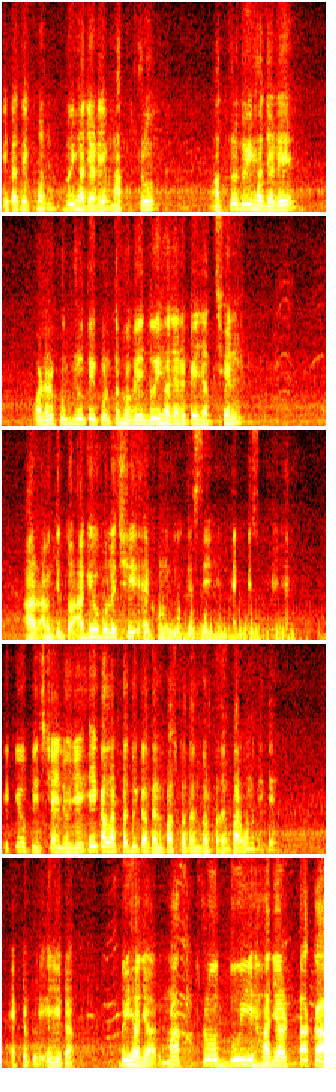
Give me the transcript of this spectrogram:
এটা দেখুন, দুই হাজারে মাত্র মাত্র দুই হাজারে অর্ডার খুব দ্রুতই করতে হবে, দুই হাজারে পেয়ে যাচ্ছেন। আর আমি কিন্তু আগেও বলেছি এখনও বলতেছি, এক পিস হ্যাঁ। দ্বিতীয় পিস চাইলেও যে এই কালারটা দুইটা দেন, পাঁচটা দেন, দশটা দেন, পারব না দিতে। একটা করে, এই যেটা, দুই হাজার, মাত্র দুই হাজার টাকা।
